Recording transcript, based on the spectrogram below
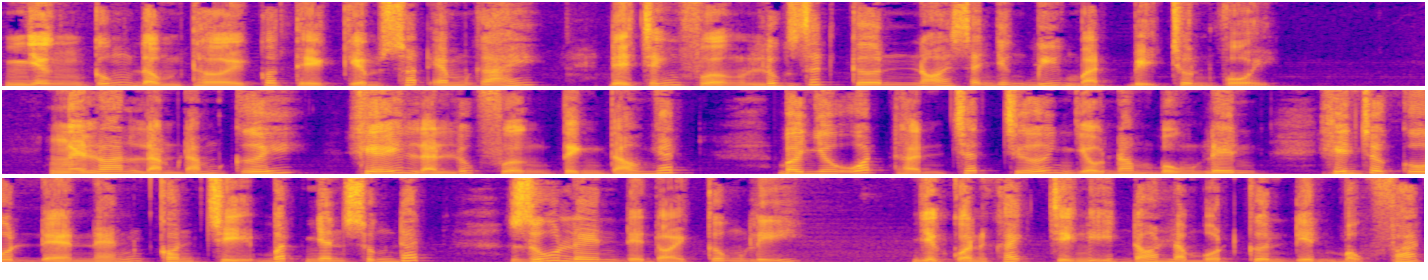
Nhưng cũng đồng thời có thể kiểm soát em gái để tránh Phượng lúc dứt cơn nói ra những bí mật bị chôn vùi. Ngày Loan làm đám cưới, khi ấy là lúc Phượng tỉnh táo nhất, bao nhiêu uất hận chất chứa nhiều năm bùng lên, khiến cho cô đè nén con chị bất nhân xuống đất, rú lên để đòi công lý. Nhưng quần khách chỉ nghĩ đó là một cơn điên bộc phát,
